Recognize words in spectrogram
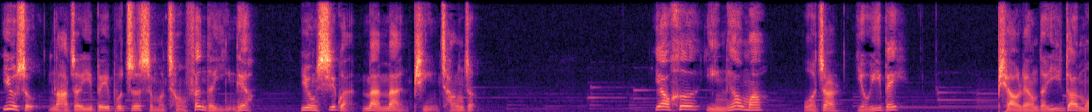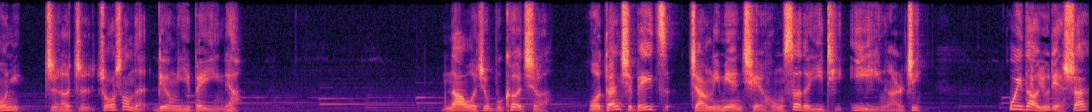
右手拿着一杯不知什么成分的饮料，用吸管慢慢品尝着。要喝饮料吗？我这儿有一杯。漂亮的异端魔女指了指桌上的另一杯饮料。那我就不客气了。我端起杯子，将里面浅红色的液体一饮而尽，味道有点酸，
